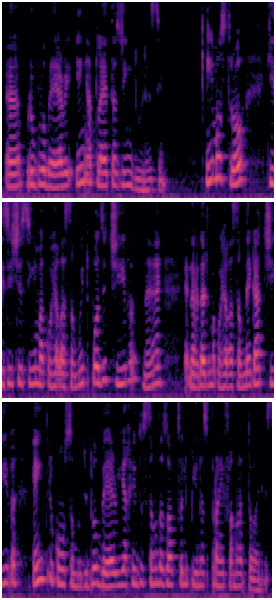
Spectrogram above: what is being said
uh, para o blueberry em atletas de endurance. E mostrou que existe sim uma correlação muito positiva, né? Na verdade, uma correlação negativa entre o consumo de blueberry e a redução das oxolipinas pró-inflamatórias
